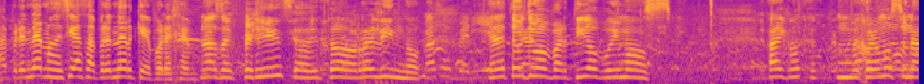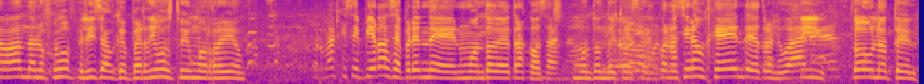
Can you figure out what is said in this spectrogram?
Aprender, nos decías, ¿aprender qué, por ejemplo? Unas experiencias de todo, re lindo. Más experiencia. En este último partido pudimos. Ay, ¿cómo? mejoramos una banda, nos fuimos felices, aunque perdimos, estuvimos re bien. Por más que se pierda, se aprende en un montón de otras cosas. Un montón de cosas. ¿Conocieron gente de otros lugares? Sí, todo un hotel.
